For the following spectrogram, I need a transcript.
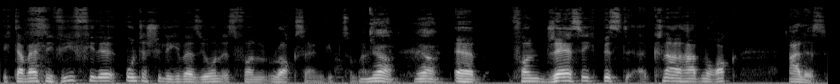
ich da weiß nicht, wie viele unterschiedliche Versionen es von Roxanne gibt zum Beispiel. Ja, ja. Äh, von jazzig bis knallharten Rock, alles.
